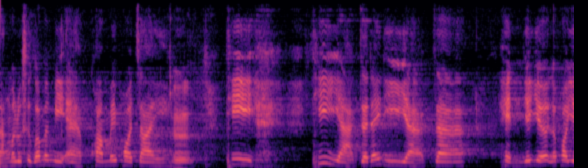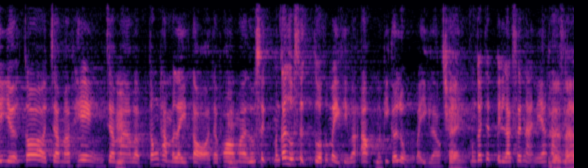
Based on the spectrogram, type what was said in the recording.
ลังๆมารู้สึกว่ามันมีแอบความไม่พอใจที่ที่อยากจะได้ดี อยากจะเห็นเยอะๆ แล้วพอเยอะๆ ก็จะมาเพ่งจะมาแบบต้องทำอะไรต่อ แต่พอมารู้สึกมันก็รู้สึกตัวขึ้นมาอีกทีว่าอ้าวเมื่อกี้ก็หลงไปอีกแล้วใช่มันก็จะเป็นลักษณะนี้ค่ะเดินนะ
